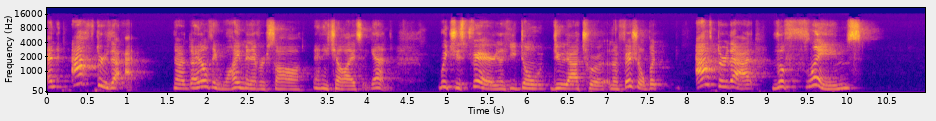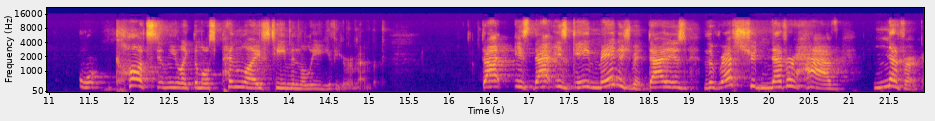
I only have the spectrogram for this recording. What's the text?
And after that, now I don't think Wideman ever saw NHL ice again which is fair. Like you don't do that to an official. But after that, the Flames were constantly like the most penalized team in the league, if you remember. That is that is game management. That is the refs should never have never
